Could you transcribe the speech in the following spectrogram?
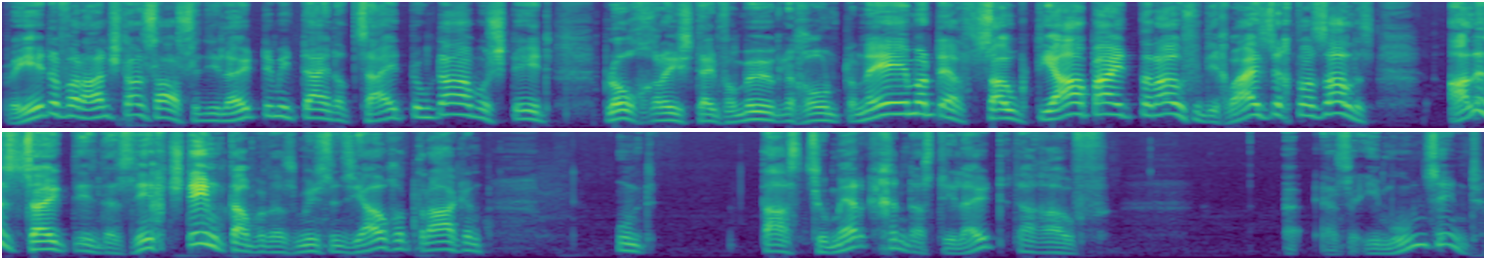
Bei jeder Veranstaltung saßen die Leute mit einer Zeitung da, wo steht, Blocher ist ein vermöglicher Unternehmer, der saugt die Arbeiter aus und ich weiß nicht was alles alles zeigt, dass das nicht stimmt, aber das müssen sie auch ertragen. Und das zu merken, dass die Leute darauf äh, also immun sind.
